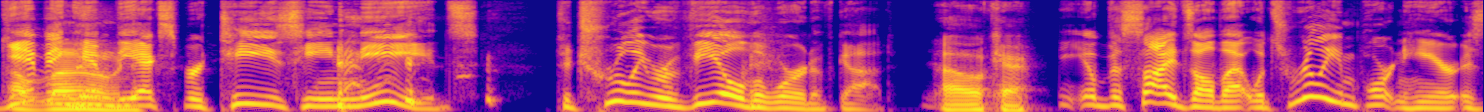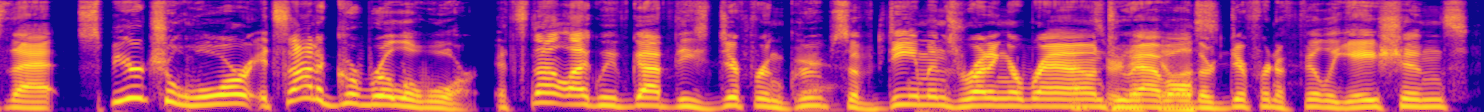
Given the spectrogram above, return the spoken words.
giving him the expertise he needs to truly reveal the word of God. Oh, okay. You know, besides all that, what's really important here is that spiritual war, it's not a guerrilla war. It's not like we've got these different groups of demons running around That's who have all their different affiliations.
